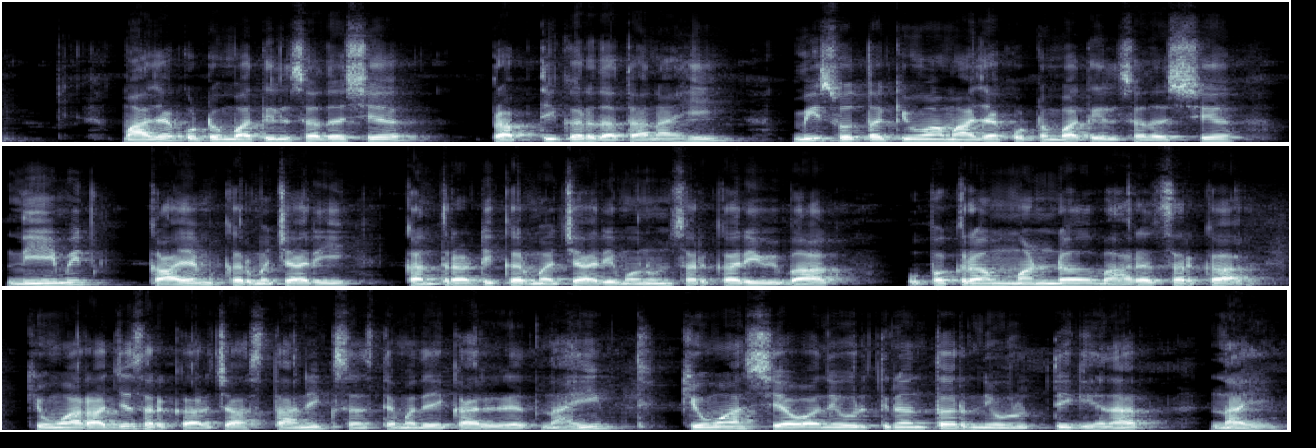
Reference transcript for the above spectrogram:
माझ्या कुटुंबातील सदस्य प्राप्तिकरदाता नाही. मी स्वतः किंवा माझ्या कुटुंबातील सदस्य नियमित कायम कर्मचारी कंत्राटी कर्मचारी म्हणून सरकारी विभाग उपक्रम मंडळ भारत सरकार किंवा राज्य सरकारच्या स्थानिक संस्थेमध्ये कार्यरत नाही किंवा सेवानिवृत्तीनंतर निवृत्ती घेणार नाही.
